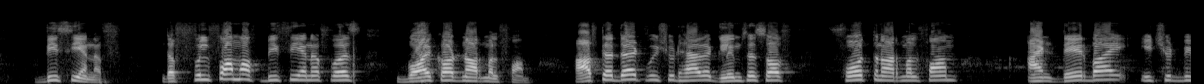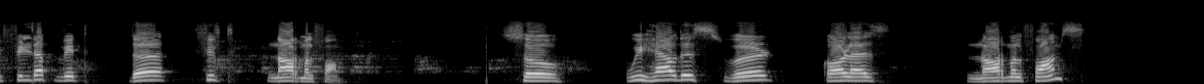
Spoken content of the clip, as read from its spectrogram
BCNF. The full form of BCNF was Boyce-Codd normal form. After that, we should have a glimpses of fourth normal form and thereby it should be filled up with the fifth normal form. So we have this word called as normal forms.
